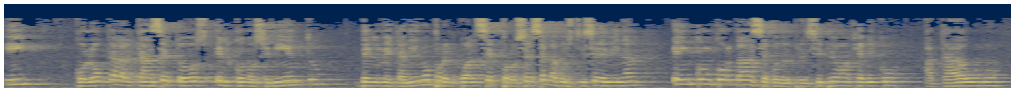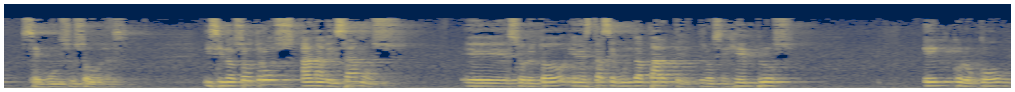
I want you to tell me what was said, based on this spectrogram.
Y coloca al alcance de todos el conocimiento del mecanismo por el cual se procesa la justicia divina en concordancia con el principio evangélico a cada uno según sus obras. Y si nosotros analizamos, eh, sobre todo en esta segunda parte de los ejemplos, él colocó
